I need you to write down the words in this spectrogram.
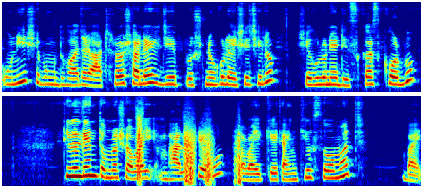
উনিশ এবং দু হাজার আঠেরো সালের যে প্রশ্নগুলো এসেছিল, সেগুলো নিয়ে ডিসকাস করব। টিল দেন তোমরা সবাই ভালো থেকো। সবাইকে thank you so much bye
